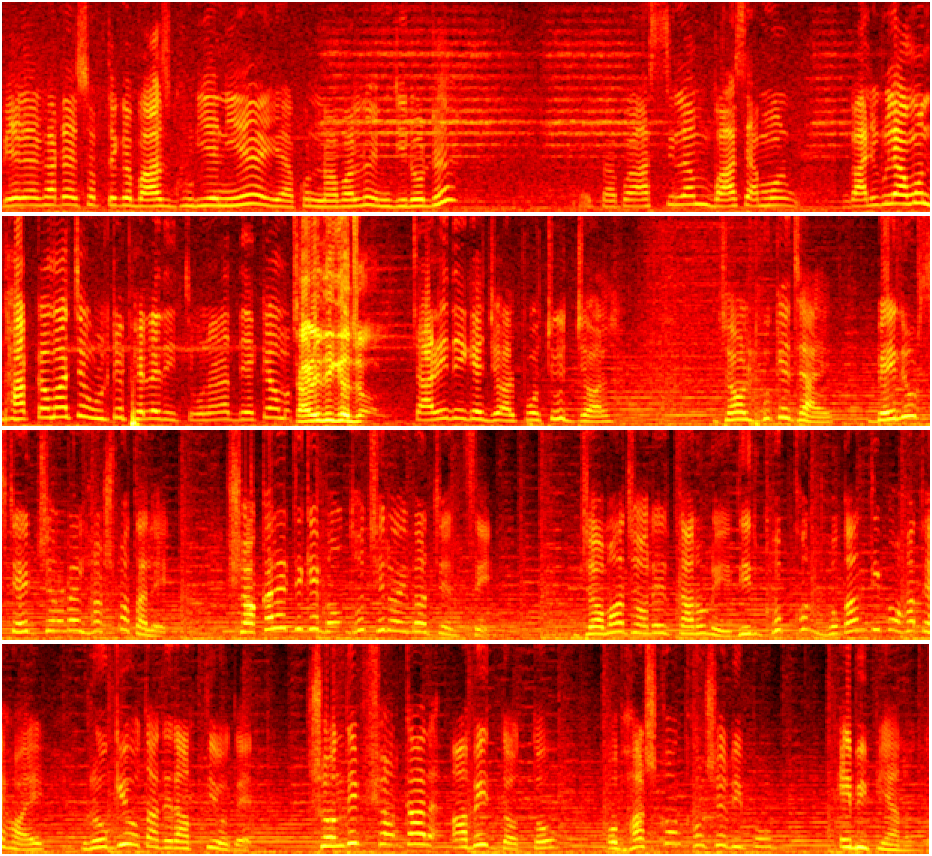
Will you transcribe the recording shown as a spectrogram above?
বেলেঘাটা এসব থেকে বাস ঘুরিয়ে নিয়ে এই এখন নামালো এমজি রোডে। তারপর আসছিলাম বাস এমন গাড়িগুলো এমন ধাক্কা মারছে উল্টে ফেলে দিচ্ছে। ওনারা দেখে আমার চারিদিকে জল? চারিদিকে জল প্রচুর জল। জল ঢুকে যায় বেলুর স্টেট জেনারেল হাসপাতালে। সকালের দিকে বন্ধ ছিল ইমার্জেন্সি জমা জলের কারণে দীর্ঘক্ষণ ভোগান্তি পোহাতে হয় রোগী ও তাদের আত্মীয়দের। সন্দীপ সরকার আবির দত্ত ও ভাস্কর ঘোষের রিপোর্ট এবিপি আনন্দ।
